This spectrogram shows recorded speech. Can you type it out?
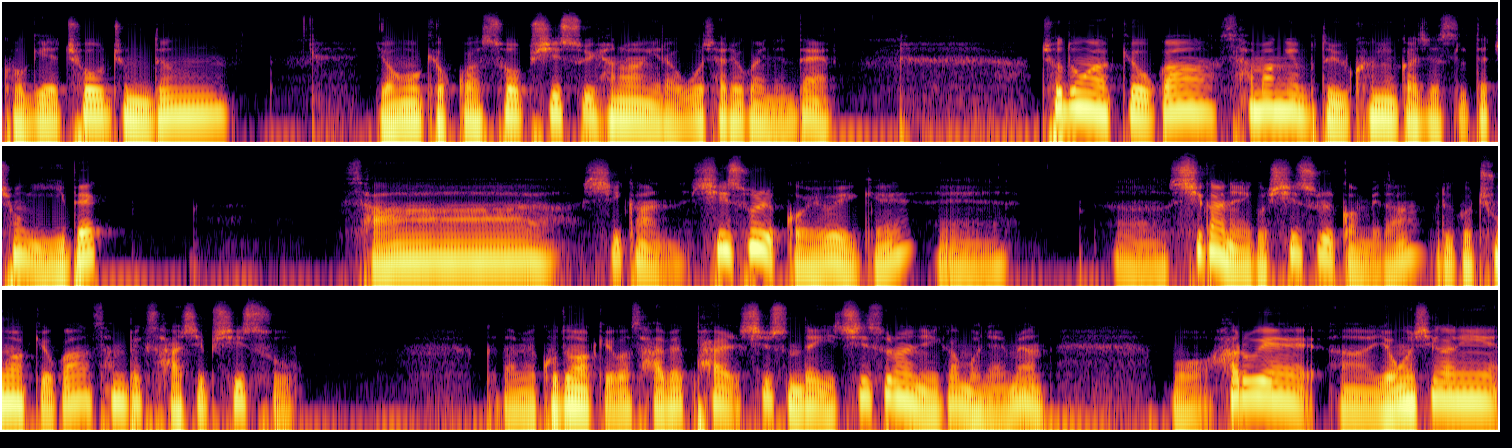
거기에 초중등 영어 교과 수업 시수 현황이라고 자료가 있는데 초등학교가 3학년부터 6학년까지 했을 때 총 204시간 시수일 거예요, 이게. 예. 어, 시간이 아니고 시수일 겁니다. 그리고 중학교가 340 시수. 그 다음에 고등학교가 408 시수인데 이 시수라는 얘기가 뭐냐면 뭐 하루에 아, 영어 시간이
